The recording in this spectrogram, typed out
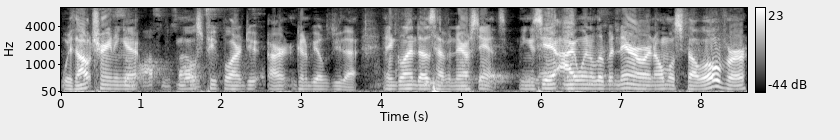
without training Some it, awesome most people aren't do, aren't going to be able to do that. And Glenn does have a narrow stance. You can see I went a little bit narrower and almost fell over.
